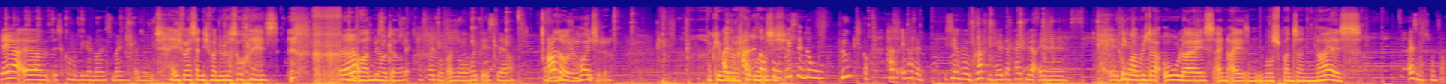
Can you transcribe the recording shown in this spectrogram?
Ja, ja, ähm, es kommt mal wieder ein neues Minecraft. Also, Ich weiß ja nicht, wann du das hochlädst. äh, wann bis- haut er raus? das heute. Also, heute ist der. Also, ähm, heute. Okay, warte Also, mal, ich guck mal, was ich. ein bisschen so pünktlich. Hast, ey, warte. Ist hier irgendwo ein Crafting Table? Da kann ich mir, äh, äh, Guck mal, ob ich da. Oh, nice, ein Eisenbrustpanzer. Nice. Eisenbrustpanzer.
